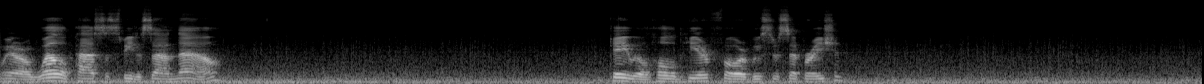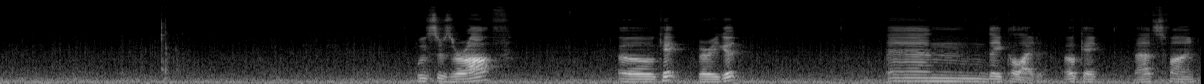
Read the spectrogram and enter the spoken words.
We are well past the speed of sound now. Okay, we'll hold here for booster separation. Boosters are off. Okay, very good. And they collided. Okay, that's fine.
